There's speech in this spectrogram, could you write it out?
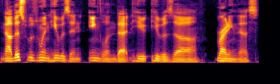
Now this was when he was in england that he he was uh writing this.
